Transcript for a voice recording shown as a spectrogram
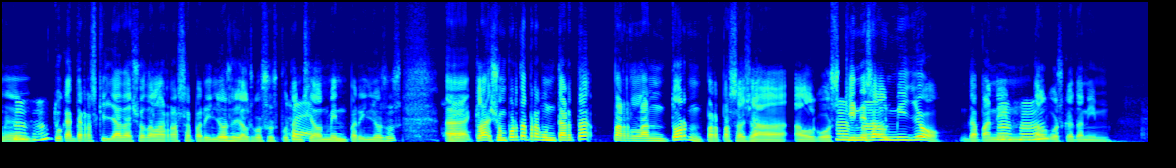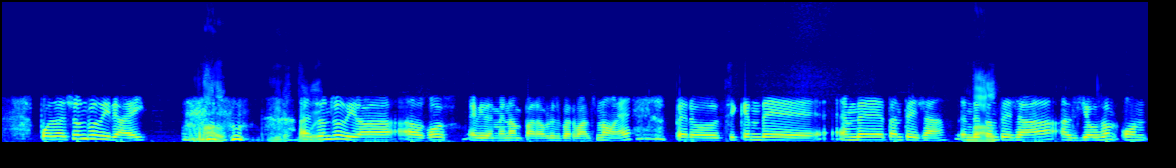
uh -huh. Mhm. tocat de rasquillar d'això de la raça perillosa i els gossos potencialment sí. perillosos. Sí. Eh, clar, això em porta a preguntar-te per l'entorn per passejar el gos. Uh -huh. Quin és el millor, depenent uh -huh. del gos que tenim? Doncs pues això ens ho dirà ell. Val. Mira, això ens ho dirà el gos, evidentment en paraules verbals no, eh? però sí que hem de, hem de tantejar, hem Val. de tantejar els llocs on, on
